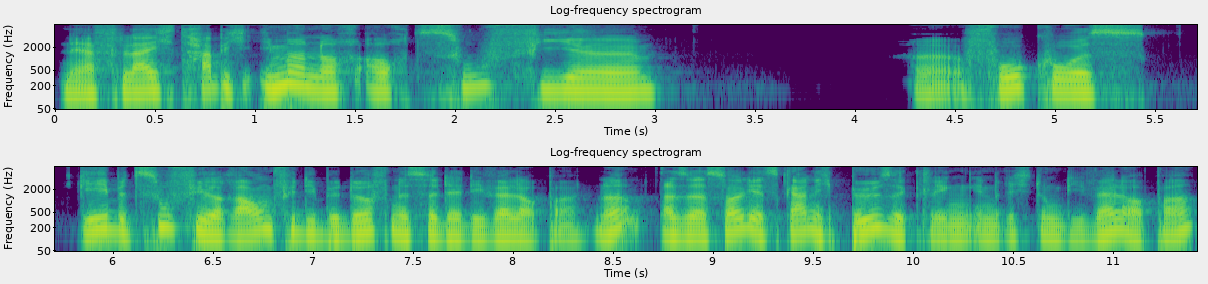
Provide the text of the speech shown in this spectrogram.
naja, vielleicht habe ich immer noch auch zu viel äh, Fokus, gebe zu viel Raum für die Bedürfnisse der Developer. Ne? Also das soll jetzt gar nicht böse klingen in Richtung Developer,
